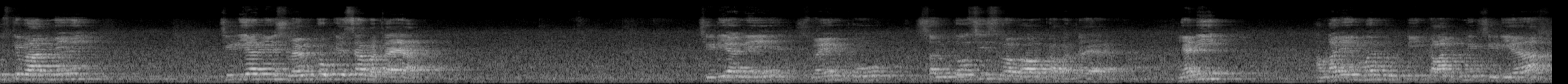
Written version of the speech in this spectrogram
उसके बाद में चिड़िया ने स्वयं को कैसा बताया? चिड़िया ने स्वयं को संतोषी स्वभाव का बताया। यानी हमारे मन रूपी काल्पनिक चिड़िया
